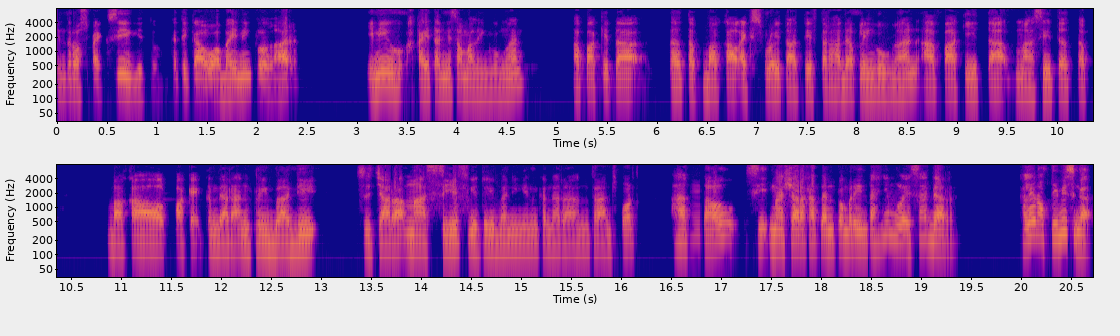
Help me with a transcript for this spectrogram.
introspeksi gitu ketika hmm. wabah ini kelar ini kaitannya sama lingkungan apa kita tetap bakal eksploitatif terhadap lingkungan apa kita masih tetap bakal pakai kendaraan pribadi secara masif gitu dibandingin kendaraan transport atau hmm. si masyarakat dan pemerintahnya mulai sadar. Kalian optimis nggak?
